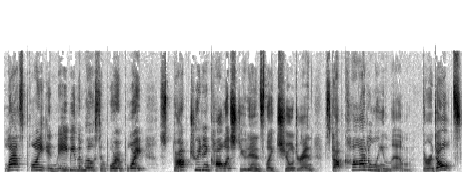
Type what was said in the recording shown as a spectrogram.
Last point, and maybe the most important point, stop treating college students like children. Stop coddling them. They're adults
